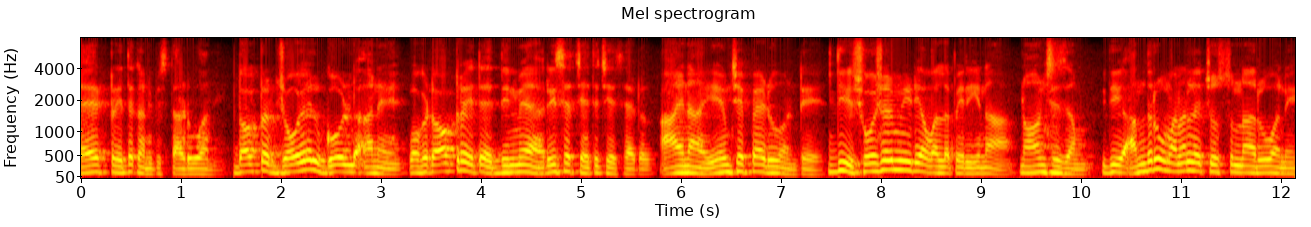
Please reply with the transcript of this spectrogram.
డైరెక్టర్ అయితే కనిపిస్తాడు అని. డాక్టర్ జోయల్ గోల్డ్ అనే ఒక డాక్టర్ అయితే దీని మీద రీసెర్చ్ అయితే చేశాడు. ఆయన ఏం చెప్పాడు అంటే ఇది సోషల్ మీడియా వల్ల పెరిగిన నాన్సిజం. ఇది అందరూ మనల్ని చూస్తున్నారు అని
